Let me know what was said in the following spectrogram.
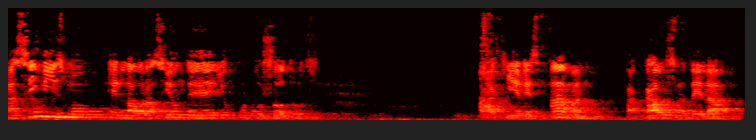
Asimismo, en la oración de ellos por vosotros, a quienes aman a causa de la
